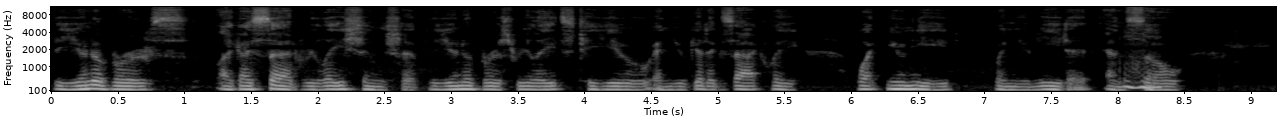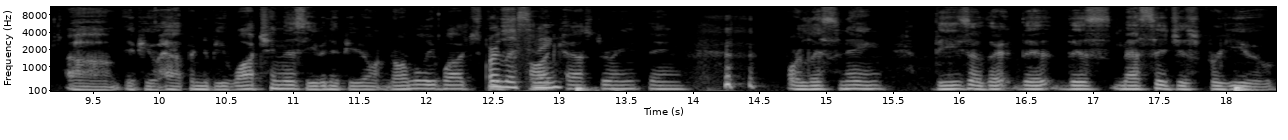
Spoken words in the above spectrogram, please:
the universe, like I said, relationship, the universe relates to you and you get exactly what you need when you need it. And Mhm. so, um, if you happen to be watching this, even if you don't normally watch this podcast or anything, or listening, these are the, the this message is for you.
